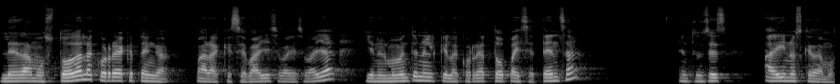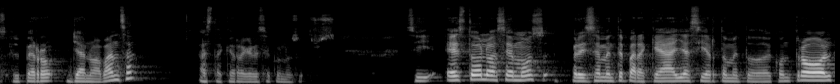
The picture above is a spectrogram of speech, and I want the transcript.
Le damos toda la correa que tenga para que se vaya, se vaya, se vaya, y en el momento en el que la correa topa y se tensa, entonces ahí nos quedamos. El perro ya no avanza hasta que regrese con nosotros. Sí, esto lo hacemos precisamente para que haya cierto método de control.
